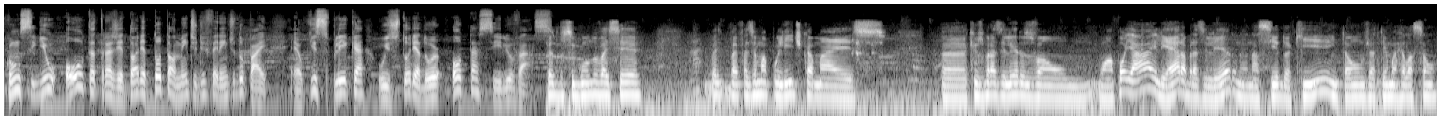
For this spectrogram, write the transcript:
conseguiu outra trajetória totalmente diferente do pai. É o que explica o historiador Otacílio Vaz. Pedro II vai ser vai fazer uma política mais uh, que os brasileiros vão, vão apoiar. Ele era brasileiro, né, nascido aqui, então já tem uma relação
